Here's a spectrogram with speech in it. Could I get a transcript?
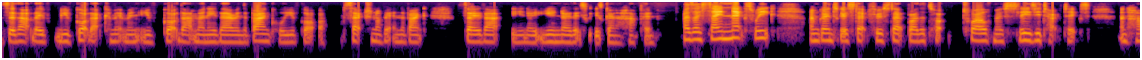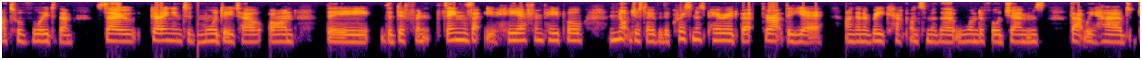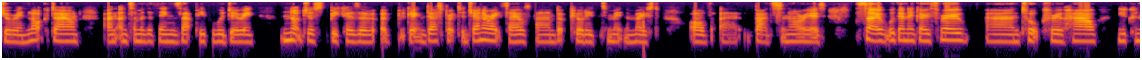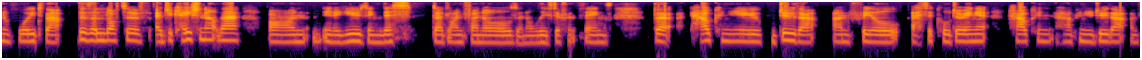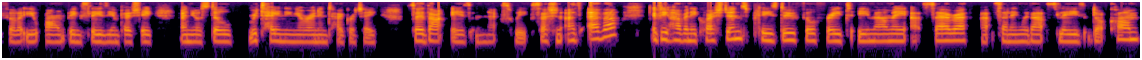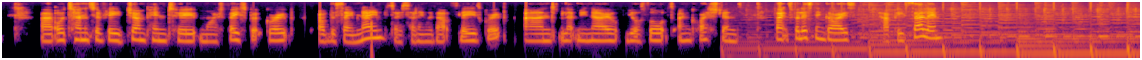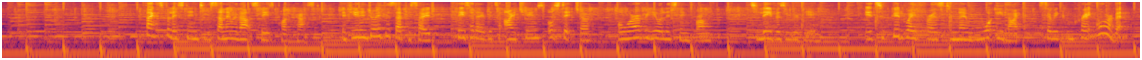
So that they've you've got that commitment, you've got that money there in the bank, or you've got a section of it in the bank, so that you know you know that it's, it's going to happen. As I say, next week I'm going to go step through step by the top 12 most sleazy tactics and how to avoid them. So, going into more detail on the the different things that you hear from people, not just over the Christmas period, but throughout the year. I'm going to recap on some of the wonderful gems that we had during lockdown and, and some of the things that people were doing, not just because of, of getting desperate to generate sales, um, but purely to make the most of uh, bad scenarios. So we're going to go through and talk through how you can avoid that. There's a lot of education out there on you know using this deadline funnels and all these different things, but how can you do that and feel ethical doing it? How can how can you do that and feel like you aren't being sleazy and pushy and you're still retaining your own integrity? So that is next week's session. As ever, if you have any questions, please do feel free to email me at sarah at sellingwithoutsleaze.com. Uh, alternatively, jump into my Facebook group of the same name, so Selling Without Sleaze group, and let me know your thoughts and questions. Thanks for listening, guys. Happy selling. For listening to the Selling Without Sleaze podcast. If you enjoyed this episode, please head over to iTunes or Stitcher or wherever you're listening from to leave us a review. It's a good way for us to know what you like so we can create more of it.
